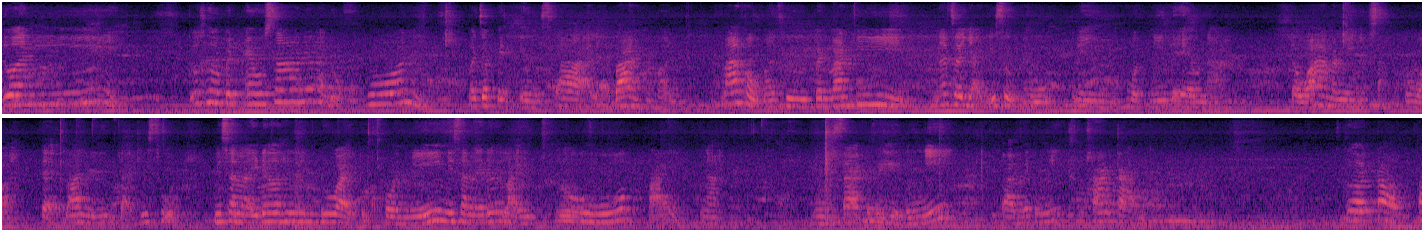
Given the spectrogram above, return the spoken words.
ตัวนี้ก็คือเป็นเอลซ่าเนี่ยแหละทุกคน มันจะเป็นเอลซ่าและบ้านของมันบ้านของมันคือเป็นบ้านที่น่าจะใหญ่ที่สุดในในหมดนี้แล้วนะ แต่ว่ามันมีอีกสามตัว แต่บ้านนี้ใหญ่ที่สุด มีสไลเดอร์ให้เล่นด้วยทุกคนนี้มีสไลเดอร์ไหลรูปไปนะเอลซ่าก็จะอยู่ตรงนี้วางไว้ตรงนี้ข้างๆกันตัวต่อไป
